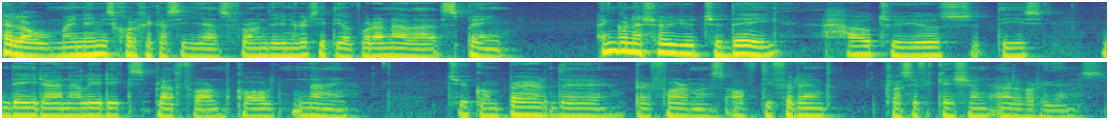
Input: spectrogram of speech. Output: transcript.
Hello, my name is Jorge Casillas from the University of Granada, Spain. I'm gonna show you today how to use this data analytics platform called KNIME to compare the performance of different classification algorithms.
